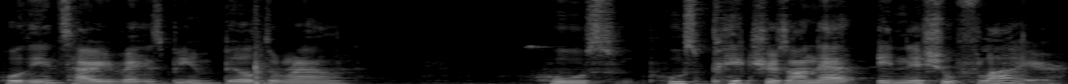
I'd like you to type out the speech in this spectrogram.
who the entire event is being built around, whose whose pictures on that initial flyer.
